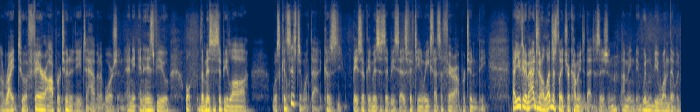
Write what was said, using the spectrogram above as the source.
a right to a fair opportunity to have an abortion. And, in his view, well, the Mississippi law was consistent with that because basically Mississippi says 15 weeks, that's a fair opportunity. Now, you can imagine a legislature coming to that decision. I mean, it wouldn't be one that would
